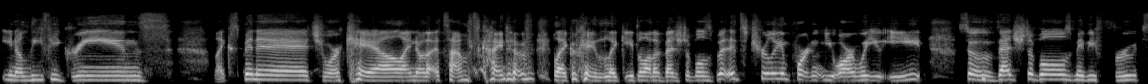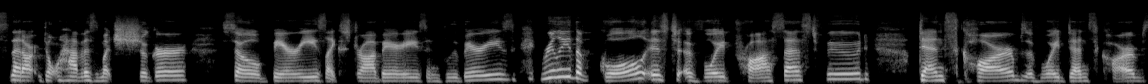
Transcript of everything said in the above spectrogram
you know, leafy greens like spinach or kale. I know that it sounds kind of like, okay, like eat a lot of vegetables, but it's truly important. You are what you eat. So, mm-hmm. vegetables, maybe fruits that are, don't have as much sugar. So, berries like strawberries and blueberries. Really, the goal is to avoid processed food, dense carbs, avoid dense carbs,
